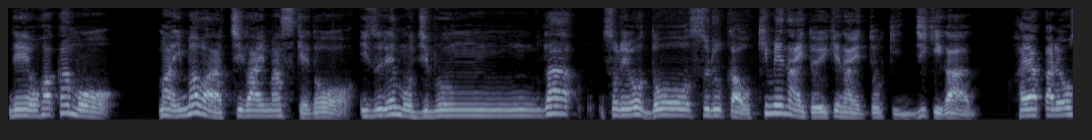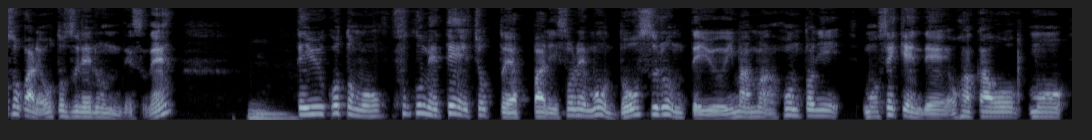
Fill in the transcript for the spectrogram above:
で、お墓も、まあ今は違いますけど、いずれも自分がそれをどうするかを決めないといけない時、時期が早かれ遅かれ訪れるんですね。うん。っていうことも含めて、ちょっとやっぱりそれもどうするんっていう、今まあ本当にもう世間でお墓をもう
